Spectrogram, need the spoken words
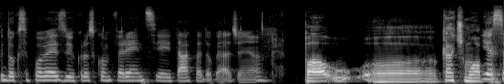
dok se povezuju kroz konferencije i takva događanja? Pa, uh, kad ćemo opet?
